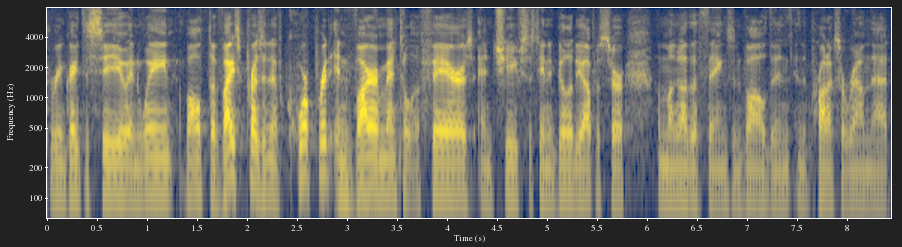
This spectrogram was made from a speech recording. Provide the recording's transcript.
Kareem, great to see you. And Wayne Balta, Vice President of Corporate Environmental Affairs and Chief Sustainability Officer, among other things involved in, in the products around that.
